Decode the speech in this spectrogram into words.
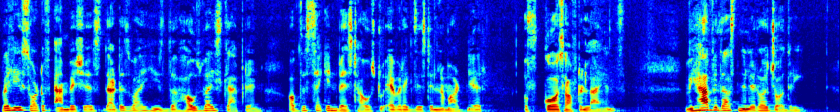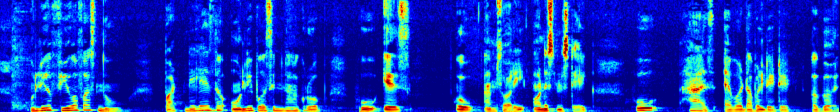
Well, he's sort of ambitious, that is why he's the house vice captain of the second best house to ever exist in Lamartinier, of course, after Lions. We have with us Nileroy Chaudhary. Only a few of us know, but Nile is the only person in our group who is, oh, I'm sorry, honest mistake, who has ever double dated a girl.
